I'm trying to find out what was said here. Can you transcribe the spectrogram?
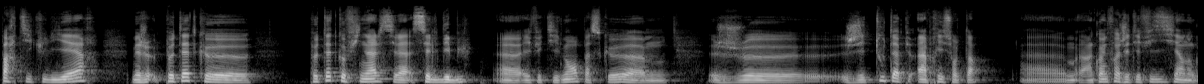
particulière, mais peut-être que peut-être qu'au final c'est le début euh, effectivement parce que euh, je j'ai tout appris sur le tas. Encore une fois, j'étais physicien, donc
